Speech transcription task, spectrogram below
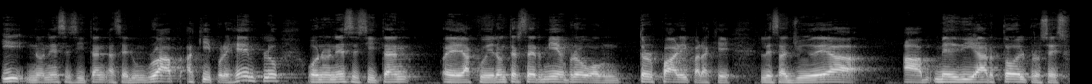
y no necesitan hacer un wrap aquí, por ejemplo, o no necesitan eh, acudir a un tercer miembro o a un third party para que les ayude a mediar todo el proceso.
